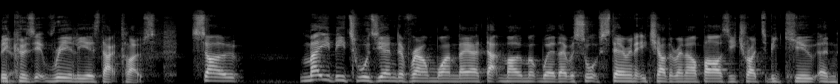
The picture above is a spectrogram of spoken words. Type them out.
Because it really is that close. So maybe towards the end of round one, they had that moment where they were sort of staring at each other, and Albazi tried to be cute and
